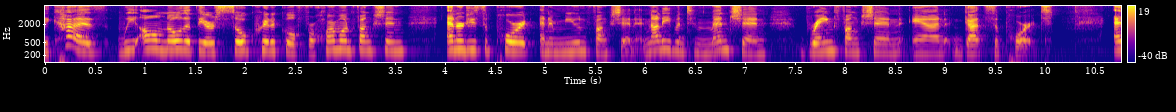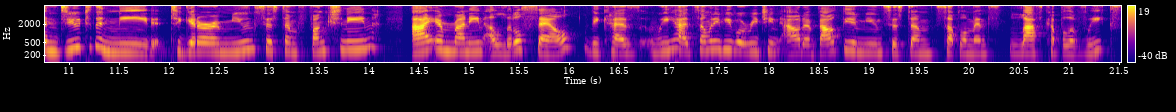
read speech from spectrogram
because we all know that they are so critical for hormone function, energy support, and immune function, and not even to mention brain function and gut support. And due to the need to get our immune system functioning, I am running a little sale because we had so many people reaching out about the immune system supplements last couple of weeks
